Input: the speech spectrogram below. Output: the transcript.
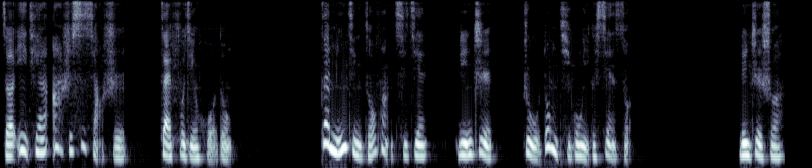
则一天二十四小时在附近活动。在民警走访期间，林志主动提供一个线索。林志说：“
